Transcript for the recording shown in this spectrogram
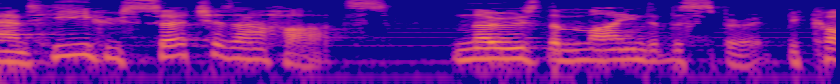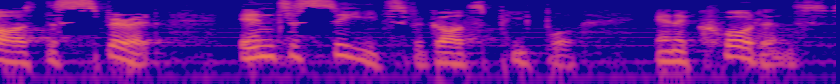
And He who searches our hearts knows the mind of the Spirit, because the Spirit intercedes for God's people in accordance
